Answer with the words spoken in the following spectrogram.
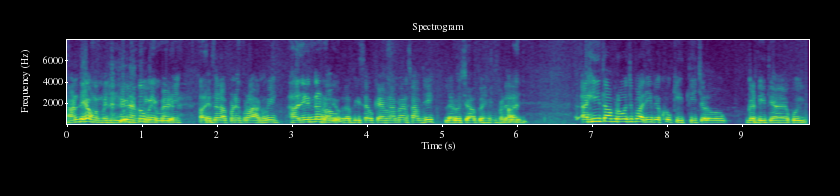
ਠੰਡੇ ਹੁਣ ਮਜਬੂਰ ਆ ਪੀਣੀ ਪੈਣੀ। ਇੱਧਰ ਆਪਣੇ ਭਰਾ ਨੂੰ ਵੀ ਹਾਂਜੀ ਇਹਨਾਂ ਨੂੰ ਰੱਬੀ ਸਾਹਿਬ ਕੈਮਰਾਮੈਨ ਸਾਹਿਬ ਜੀ ਲੈ ਲਓ ਚਾਹ ਤੁਸੀਂ ਵੀ ਫੜਿਆ ਜੀ। ਅਸੀਂ ਤਾਂ ਅਪਰੋਚ ਭਾਜੀ ਵੇਖੋ ਕੀਤੀ ਚਲੋ ਗੱਡੀ ਤੇ ਆਏ ਕੋਈ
